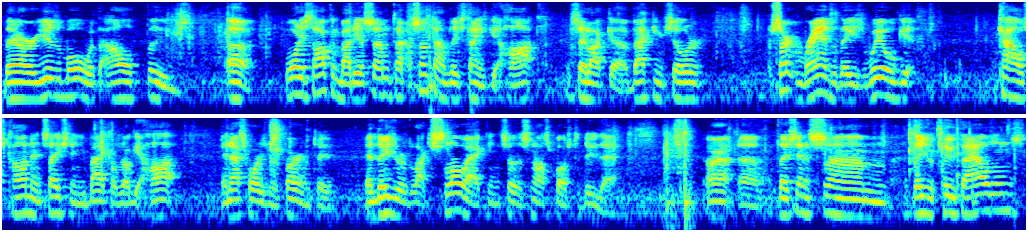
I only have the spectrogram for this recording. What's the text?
They are usable with all foods. Uh, what he's talking about is sometimes sometimes these things get hot. Say like a vacuum sealer. Certain brands of these will get cause condensation in your back because they'll get hot, and that's what he's referring to. And these are like slow acting, so it's not supposed to do that. All right, uh, they sent us some. These are two thousands,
